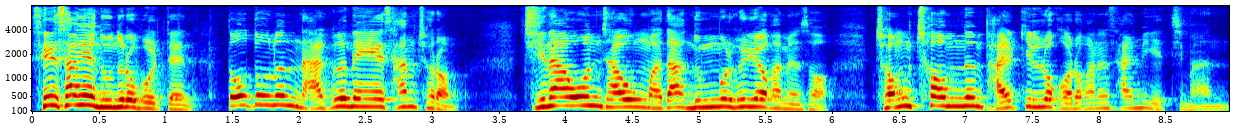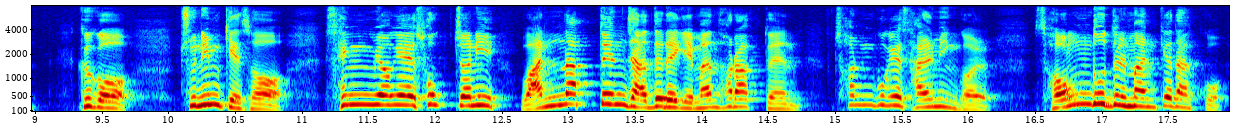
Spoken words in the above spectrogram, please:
세상의 눈으로 볼 땐 떠도는 나그네의 삶처럼 지나온 자옥마다 눈물 흘려가면서 정처 없는 발길로 걸어가는 삶이겠지만 그거 주님께서 생명의 속전이 완납된 자들에게만 허락된 천국의 삶인 걸 성도들만 깨닫고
